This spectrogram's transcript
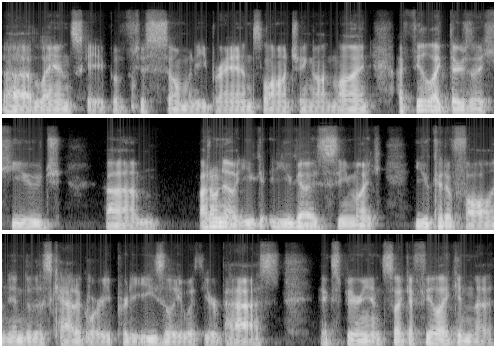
uh, landscape of just so many brands launching online. I feel like there's a huge, um, I don't know, you you guys seem like you could have fallen into this category pretty easily with your past experience. Like I feel like in the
